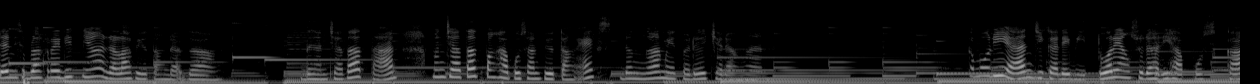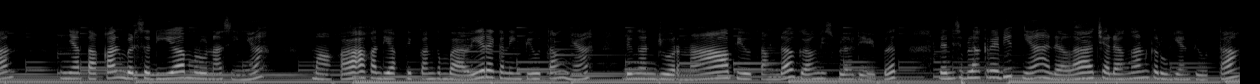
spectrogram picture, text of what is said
dan di sebelah kreditnya adalah piutang dagang. Dengan catatan, mencatat penghapusan piutang X dengan metode cadangan. Kemudian, jika debitur yang sudah dihapuskan menyatakan bersedia melunasinya, maka akan diaktifkan kembali rekening piutangnya dengan jurnal piutang dagang di sebelah debit dan di sebelah kreditnya adalah cadangan kerugian piutang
